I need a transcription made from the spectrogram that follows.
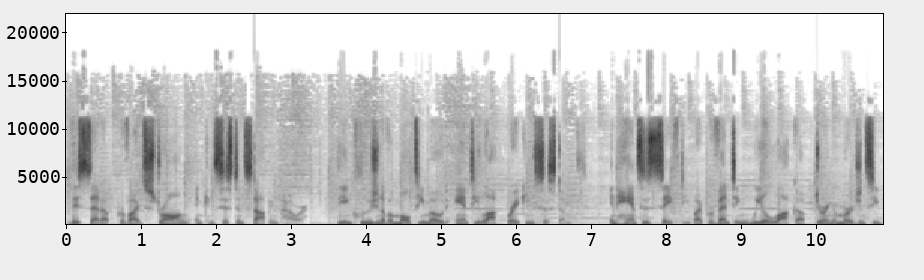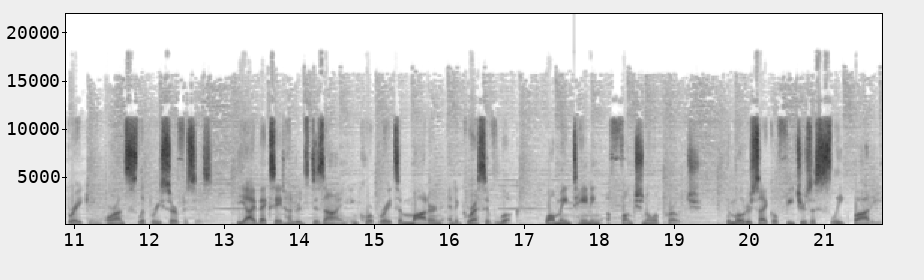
This setup provides strong and consistent stopping power. The inclusion of a multi-mode anti-lock braking system enhances safety by preventing wheel lockup during emergency braking or on slippery surfaces. The Ibex 800's design incorporates a modern and aggressive look while maintaining a functional approach. The motorcycle features a sleek body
